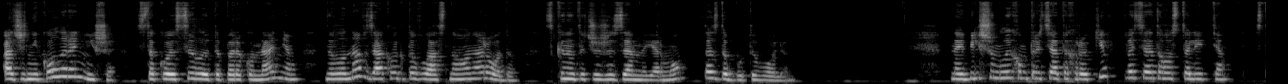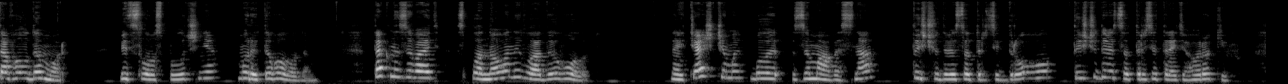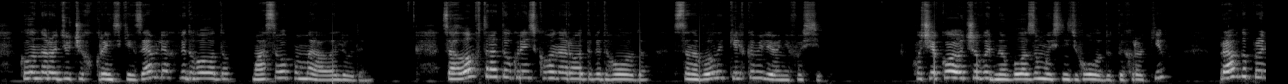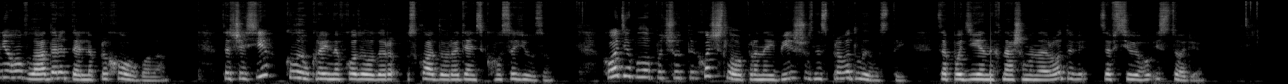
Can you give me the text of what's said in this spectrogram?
адже ніколи раніше з такою силою та переконанням не лунав заклик до власного народу скинути чужеземне ярмо та здобути волю. Найбільшим лихом 30-х років ХХ століття став голодомор від словосполучення морити голодом. Так називають спланований владою голод. Найтяжчими були зима-весна 1932-1933 років, коли на родючих українських землях від голоду масово помирали люди. Загалом втрати українського народу від голоду становили кілька мільйонів осіб. Хоч якою очевидною була зумисність голоду тих років, правду про нього влада ретельно приховувала. За часів, коли Україна входила до складу Радянського Союзу, Ході було почути хоч слово про найбільшу з несправедливостей, заподіяних нашому народові за всю його історію.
